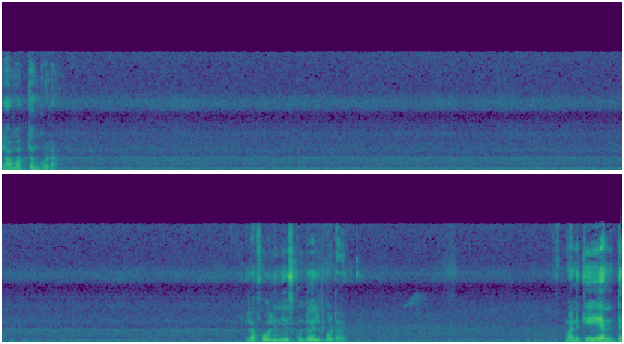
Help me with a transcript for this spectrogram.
ఇలా మొత్తం కూడా. ఇలా ఫోల్డింగ్ చేసుకుంటూ వెళ్ళిపోవటమే. మనకి ఎంత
